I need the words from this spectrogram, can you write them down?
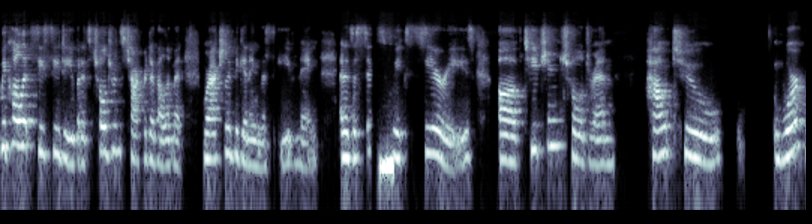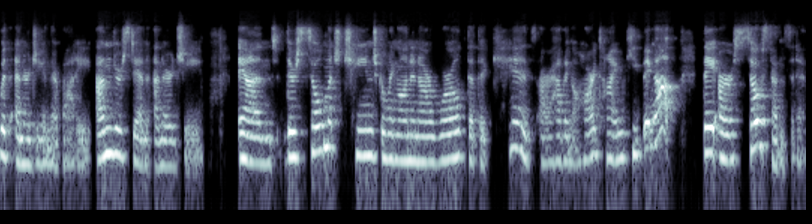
we call it ccd but it's children's chakra development. We're actually beginning this evening and it's a six week series of teaching children how to work with energy in their body understand energy and there's so much change going on in our world that the kids are having a hard time keeping up. They are so sensitive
